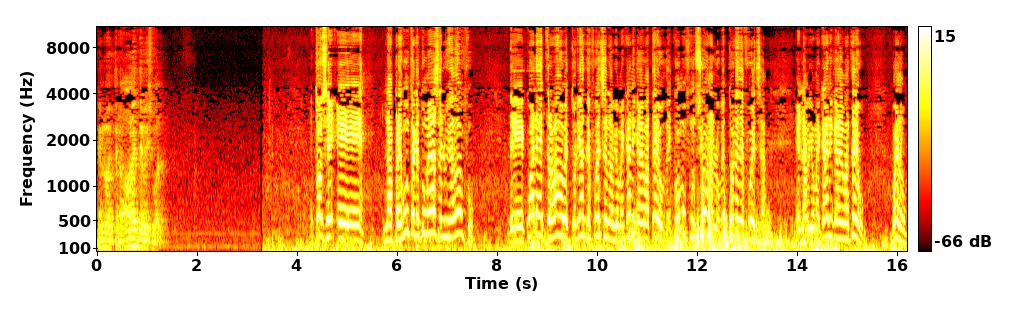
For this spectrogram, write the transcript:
en los entrenadores de béisbol. Entonces, eh, la pregunta que tú me haces, Luis Adolfo, de cuál es el trabajo vectorial de fuerza en la biomecánica de bateo, de cómo funcionan los vectores de fuerza en la biomecánica de bateo. Bueno,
